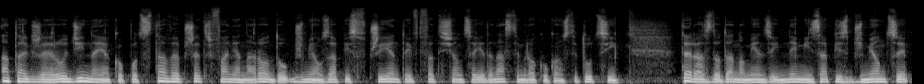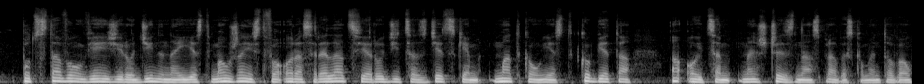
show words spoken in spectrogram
a także rodzinę jako podstawę przetrwania narodu, brzmiał zapis w przyjętej w 2011 roku konstytucji. Teraz dodano m.in. zapis brzmiący Podstawą więzi rodzinnej jest małżeństwo oraz relacja rodzica z dzieckiem. Matką jest kobieta, a ojcem mężczyzna. Sprawę skomentował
